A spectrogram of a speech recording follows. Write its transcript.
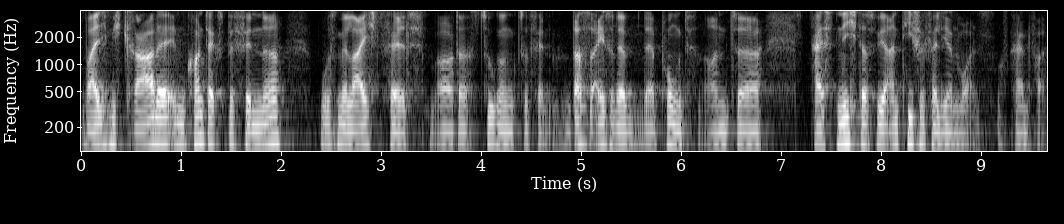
weil ich mich gerade im Kontext befinde, wo es mir leicht fällt, Zugang zu finden. Das ist eigentlich so der, der Punkt. Und äh, Heißt nicht, dass wir an Tiefe verlieren wollen. Auf keinen Fall.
